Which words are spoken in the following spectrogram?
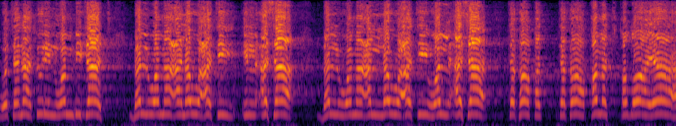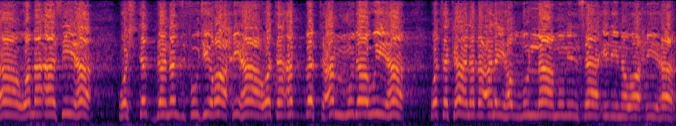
وتناثر وانبتات بل ومع لوعة الأسى بل ومع اللوعة والأسى تفاقت تفاقمت قضاياها ومآسيها. واشتد نزف جراحها وتأبت عن مداويها وتكالب عليها الظلام من سائر نواحيها.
